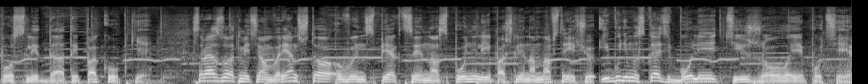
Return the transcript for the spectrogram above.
после даты покупки. Сразу отметим вариант, что в инспекции нас поняли и пошли нам навстречу, и будем искать более тяжелые пути.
